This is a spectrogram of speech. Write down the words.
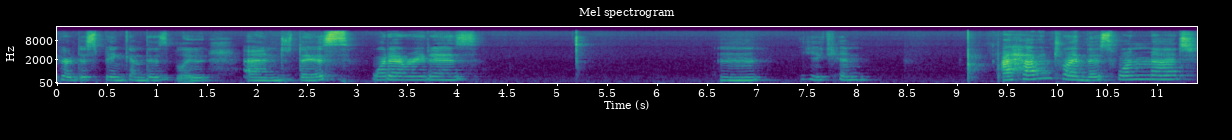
pair this pink and this blue and this, whatever it is. Mm, you can... I haven't tried this one matte.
